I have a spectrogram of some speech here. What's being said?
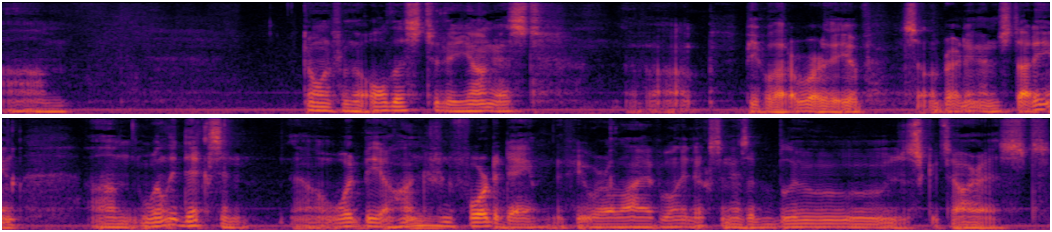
Um, going from the oldest to the youngest of uh, people that are worthy of celebrating and studying. Um, Willie Dixon uh, would be 104 today if he were alive. Willie Dixon is a blues guitarist,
